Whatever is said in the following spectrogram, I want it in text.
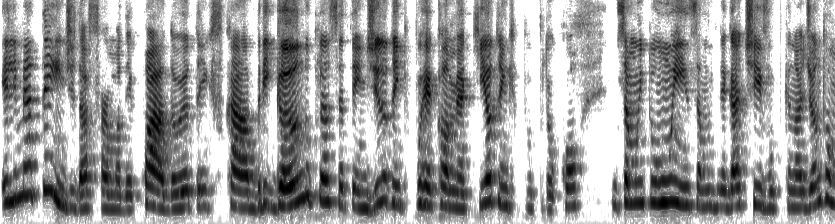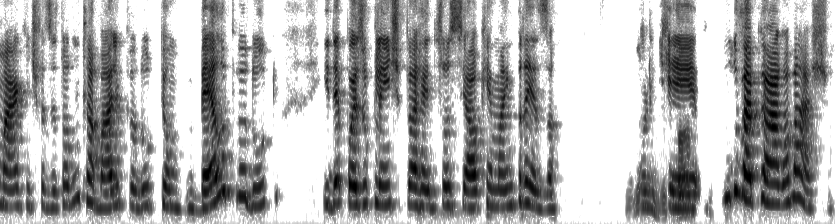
ele me atende da forma adequada, ou eu tenho que ficar brigando para ser atendido, eu tenho que ir para o reclame aqui, eu tenho que ir para o Procon. Isso é muito ruim, isso é muito negativo, porque não adianta o marketing fazer todo um trabalho, produto, ter um belo produto, e depois o cliente para a rede social queimar a empresa. Porque tudo vai para água abaixo.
